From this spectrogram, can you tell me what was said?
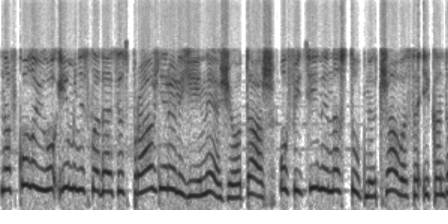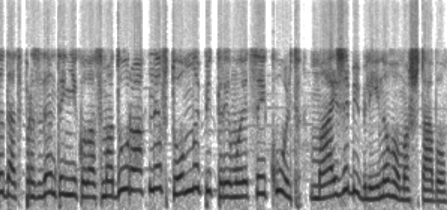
Навколо його імені складається справжній релігійний ажіотаж. Офіційний наступник Чавеса і кандидат в президенти Ніколас Мадура невтомно підтримує цей культ майже біблійного масштабу.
